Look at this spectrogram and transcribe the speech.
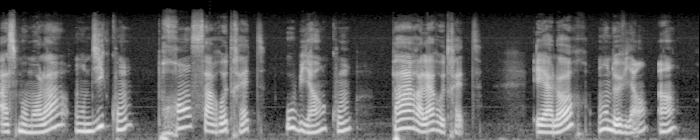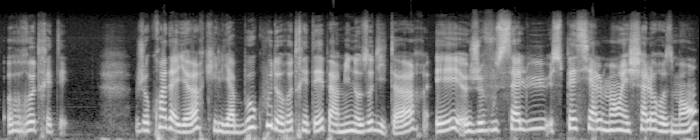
À ce moment-là, on dit qu'on prend sa retraite ou bien qu'on part à la retraite. Et alors, on devient un retraité. Je crois d'ailleurs qu'il y a beaucoup de retraités parmi nos auditeurs et je vous salue spécialement et chaleureusement.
